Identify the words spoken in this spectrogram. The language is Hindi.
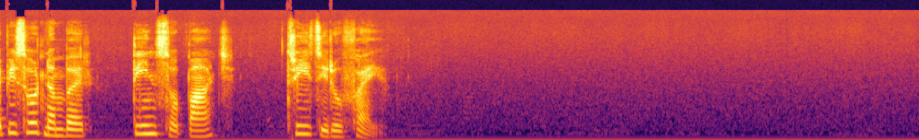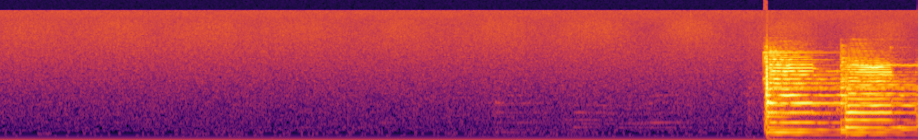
एपिसोड नंबर 305 305 अपने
